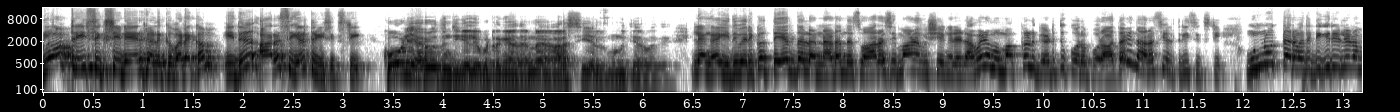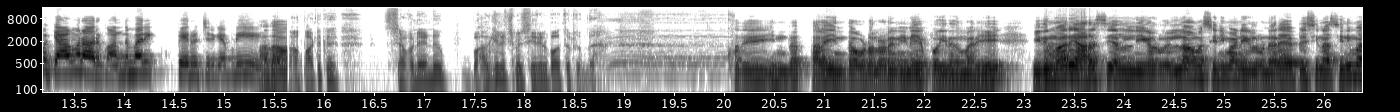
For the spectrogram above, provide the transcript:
குளோப் த்ரீ சிக்ஸ்டி நேர்களுக்கு வணக்கம். இது அரசியல் த்ரீ சிக்ஸ்டி கோழி அறுபத்தஞ்சு கேள்விப்பட்டிருக்கேன். அது என்ன அரசியல் முன்னூத்தி அறுபது? இல்லைங்க இது வரைக்கும் தேர்தலில் நடந்த சுவாரஸ்யமான விஷயங்கள் எல்லாமே நம்ம மக்களுக்கு எடுத்து கூற போறோம். அதான் இந்த அரசியல் த்ரீ சிக்ஸ்டி முந்நூற்றி அறுபது டிகிரில நம்ம கேமரா இருக்கும். அந்த மாதிரி பேர் வச்சிருக்கேன். எப்படி? அதாவது நான் பாட்டுக்கு செவனேன்னு பாகியலட்சுமி சீரியல் பார்த்துட்டு இருந்தேன். இந்த தலை இந்த உடலுடன் இணைய போகிறது மாதிரி. இது மாதிரி அரசியல் நிகழ்வு இல்லாம சினிமா நிகழ்வு நிறைய பேசி நான் சினிமா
